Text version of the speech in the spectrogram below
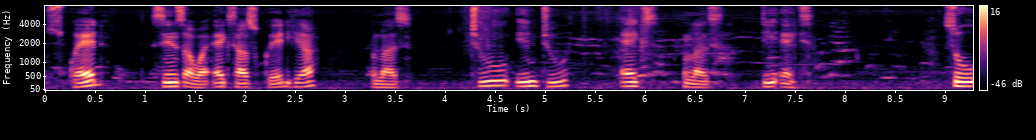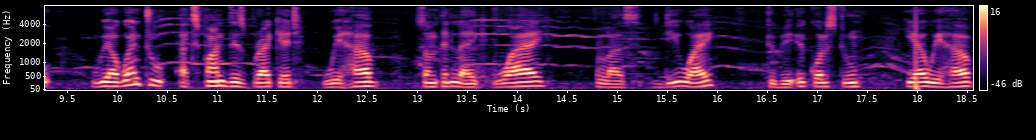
squared since our x has squared here plus 2 into x plus dx. So we are going to expand this bracket. We have something like y plus dy to be equals to here we have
